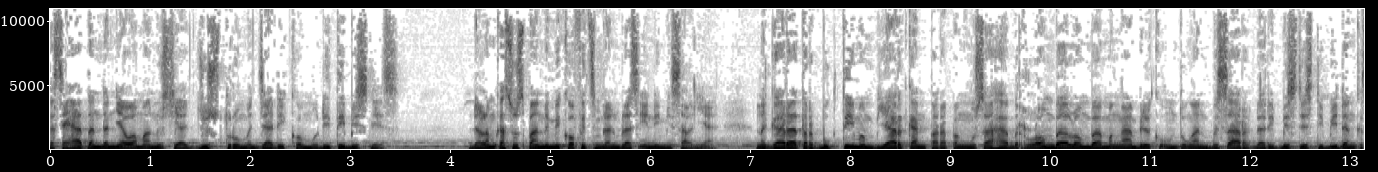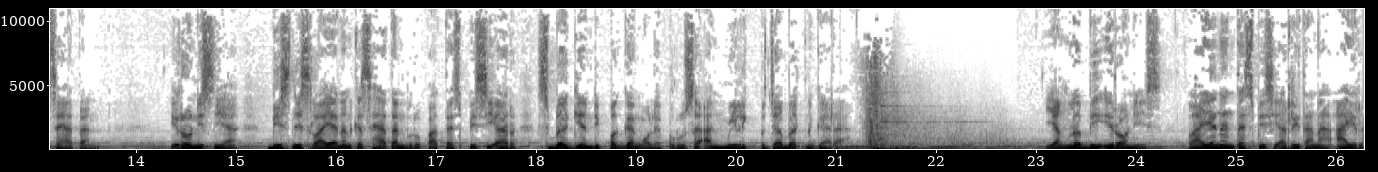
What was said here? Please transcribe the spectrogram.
kesehatan dan nyawa manusia justru menjadi komoditi bisnis. Dalam kasus pandemi COVID-19 ini misalnya, negara terbukti membiarkan para pengusaha berlomba-lomba mengambil keuntungan besar dari bisnis di bidang kesehatan. Ironisnya, bisnis layanan kesehatan berupa tes PCR sebagian dipegang oleh perusahaan milik pejabat negara. Yang lebih ironis, layanan tes PCR di tanah air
